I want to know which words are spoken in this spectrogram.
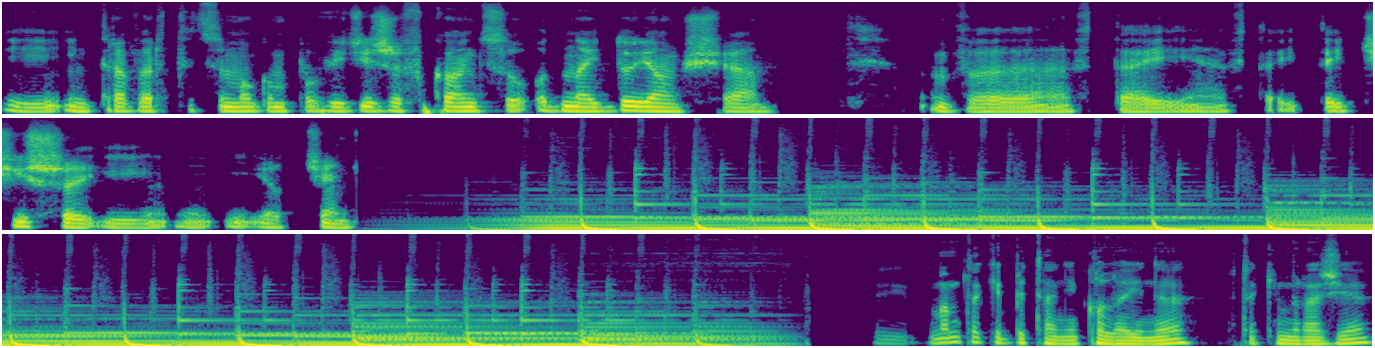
i intrawertycy mogą powiedzieć, że w końcu odnajdują się w, w, tej, w tej, tej ciszy i, i, i odcięciu. Mam takie pytanie kolejne w takim razie.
